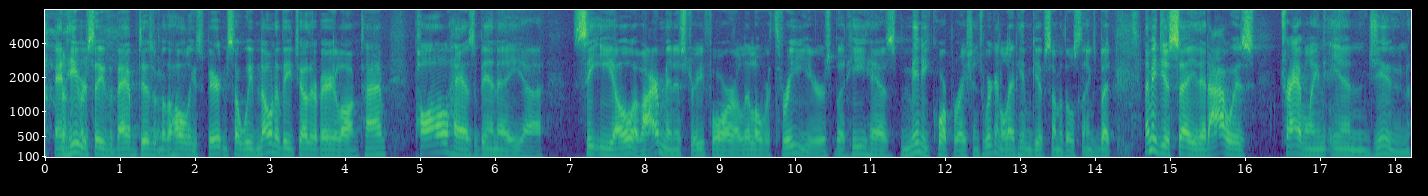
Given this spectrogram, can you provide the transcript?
and he received the baptism of the Holy Spirit. And so we've known of each other a very long time. Paul has been a uh, CEO of our ministry for a little over three years, but he has many corporations. We're going to let him give some of those things. But let me just say that I was traveling in June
